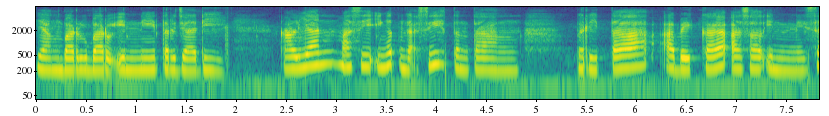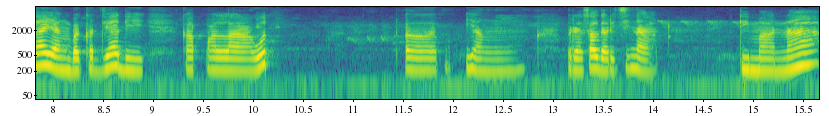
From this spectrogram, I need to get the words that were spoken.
yang baru-baru ini terjadi Kalian masih ingat nggak sih tentang berita ABK asal Indonesia yang bekerja di kapal laut uh, yang berasal dari Cina, di mana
